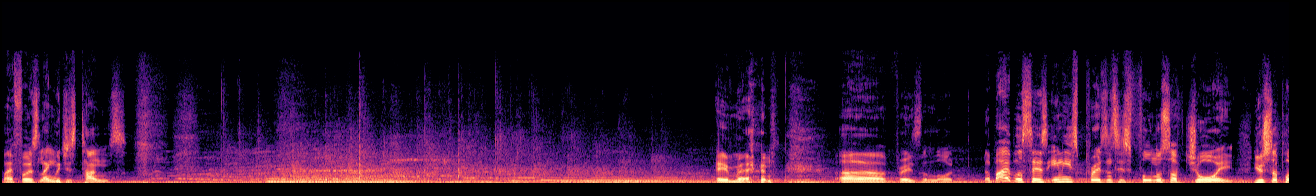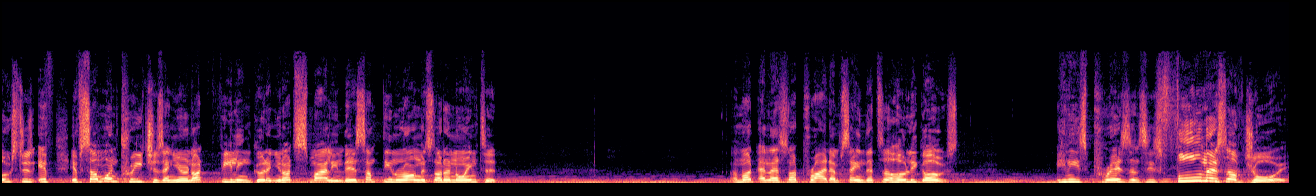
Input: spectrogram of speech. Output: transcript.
My first language is tongues. Amen. Uh, praise the Lord. The Bible says in his presence is fullness of joy. You're supposed to, if, if someone preaches and you're not feeling good and you're not smiling, there's something wrong. It's not anointed. I'm not, and that's not pride. I'm saying that's the Holy Ghost. In his presence is fullness of joy.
